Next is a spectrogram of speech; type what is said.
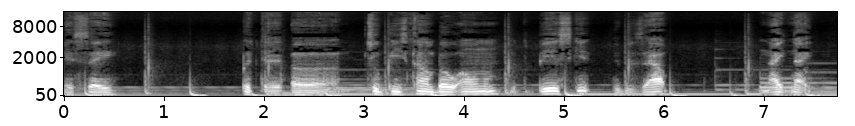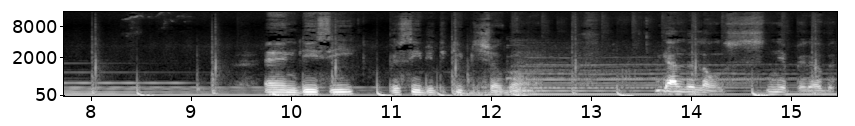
It say put the uh, two piece combo on him with the biscuit. It was out night night. And DC proceeded to keep the show going. Got a little snippet of it.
